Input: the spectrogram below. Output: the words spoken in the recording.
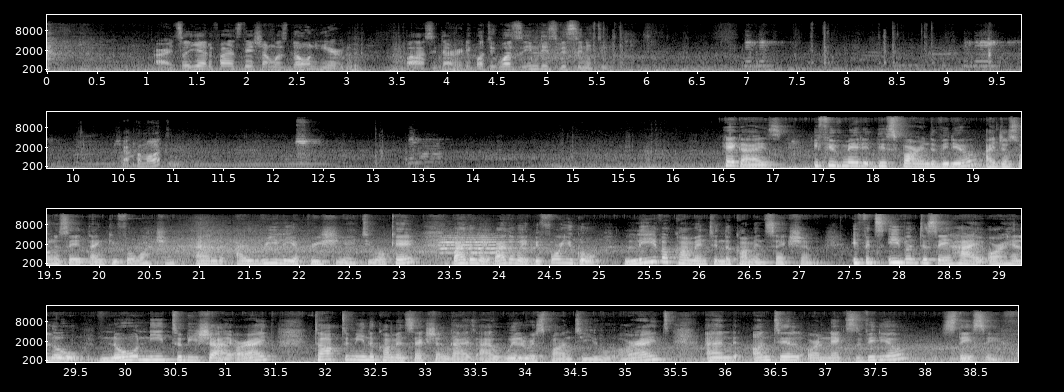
Alright, so yeah, the fire station was down here. Past it already, but it was in this vicinity. Shall I come out? Hey guys, if you've made it this far in the video, I just want to say thank you for watching and I really appreciate you, okay? By the way, by the way, before you go, leave a comment in the comment section. If it's even to say hi or hello, no need to be shy, all right? Talk to me in the comment section, guys. I will respond to you, all right? And until our next video, stay safe.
